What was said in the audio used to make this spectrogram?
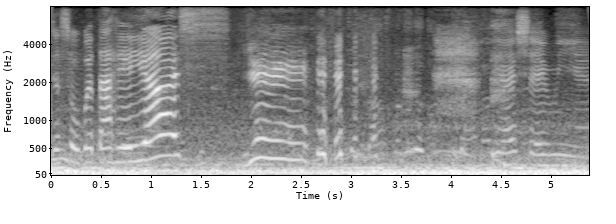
माझ्या सोबत आहे यश. ये. यश आहे मी आहे.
